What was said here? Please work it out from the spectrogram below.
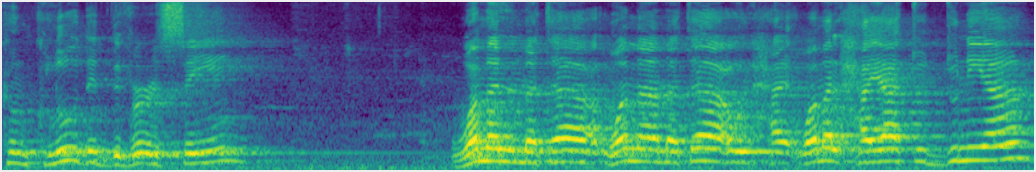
concluded the verse saying وما المتاع وما متاع الحي وما الحياة الدنيا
